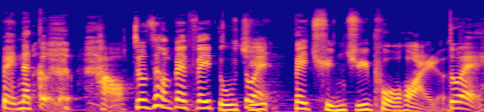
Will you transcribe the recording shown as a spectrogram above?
被那个了。好，就这样被非独居被群居破坏了。对，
